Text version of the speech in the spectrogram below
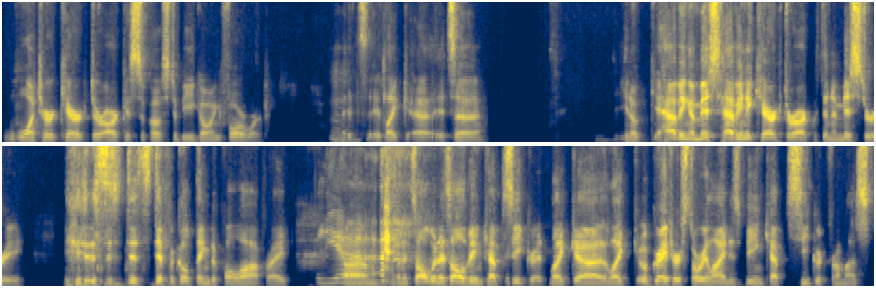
what her character arc is supposed to be going forward. Mm. It's it like uh, it's a you know having a miss having a character arc within a mystery. is this difficult thing to pull off, right? yeah. um, when it's all when it's all being kept secret. Like uh, like oh great, her storyline is being kept secret from us,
